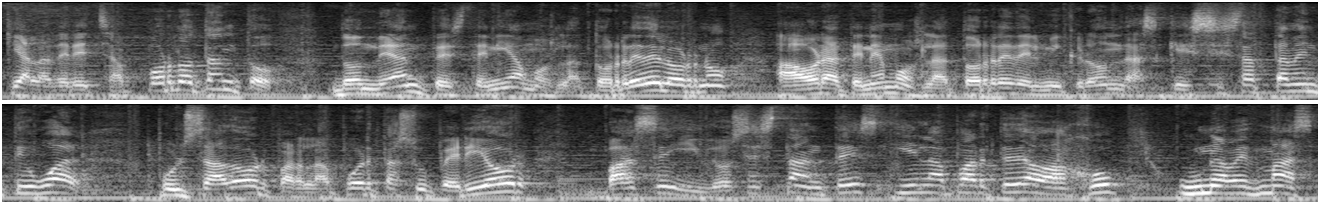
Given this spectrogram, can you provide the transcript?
que a la derecha. Por lo tanto, donde antes teníamos la torre del horno, ahora tenemos la torre del microondas, que es exactamente igual. Pulsador para la puerta superior, base y dos estantes y en la parte de abajo una vez más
